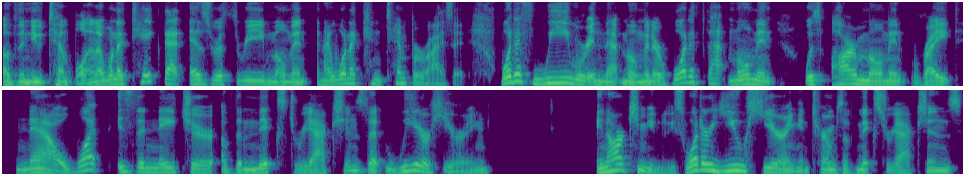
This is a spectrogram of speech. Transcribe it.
of the new temple. And I want to take that Ezra 3 moment and I want to contemporize it. What if we were in that moment, or what if that moment was our moment right now? What is the nature of the mixed reactions that we're hearing in our communities what are you hearing in terms of mixed reactions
